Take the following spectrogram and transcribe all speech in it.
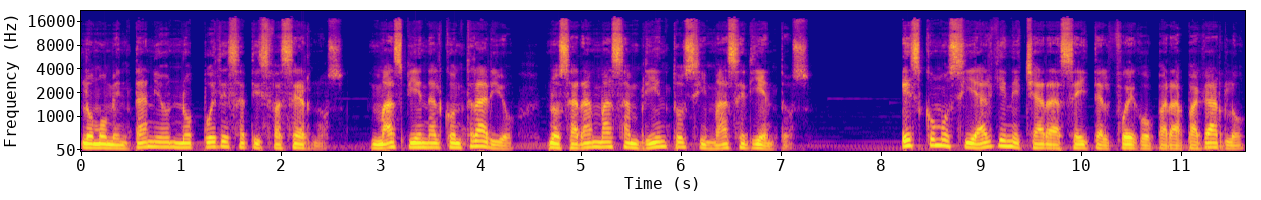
lo momentáneo no puede satisfacernos, más bien al contrario, nos hará más hambrientos y más sedientos. Es como si alguien echara aceite al fuego para apagarlo,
